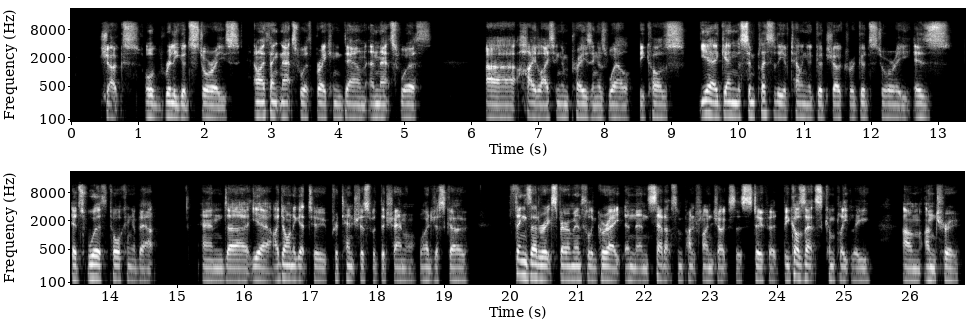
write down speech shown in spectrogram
jokes or really good stories. And I think that's worth breaking down and that's worth uh, highlighting and praising as well. Because, yeah, again, the simplicity of telling a good joke or a good story is it's worth talking about. And uh, yeah, I don't want to get too pretentious with the channel where I just go, things that are experimental are great and then set up some punchline jokes is stupid because that's completely um, untrue.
